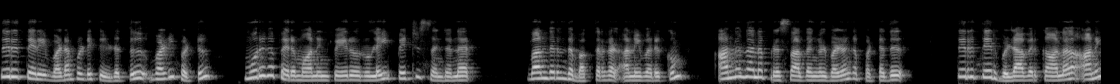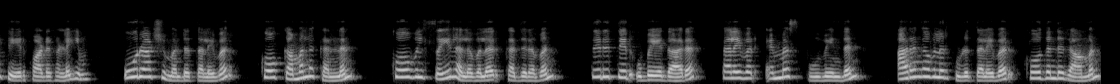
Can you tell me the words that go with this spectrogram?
திருத்தேரை வடம் பிடித்து இழுத்து வழிபட்டு முருகப்பெருமானின் பேரொருளை பெற்று சென்றனர். வந்திருந்த பக்தர்கள் அனைவருக்கும் அன்னதான பிரசாதங்கள் வழங்கப்பட்டது. திருத்தேர் விழாவிற்கான அனைத்து ஏற்பாடுகளையும் ஊராட்சி மன்ற தலைவர் கோ. கமலக்கண்ணன் கோவில் செயல் அலுவலர் கதிரவன் திருத்தேர் உபயதாரர் தலைவர் எம் எஸ் பூவேந்தன் அரங்கவலர் குழு தலைவர் கோதண்டராமன்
